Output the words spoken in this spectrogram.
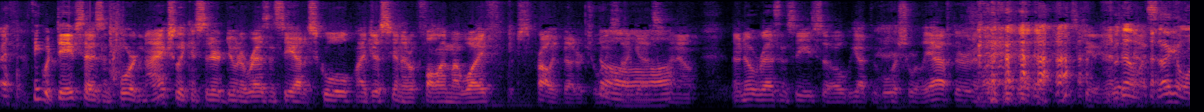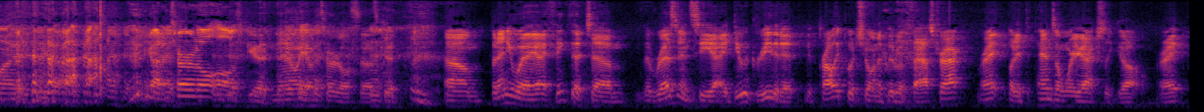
I, th- I think what Dave said is important. I actually considered doing a residency out of school. I just ended up following my wife, which is probably a better choice, I guess. Aw. You no, no residency, so we got divorced shortly after. And I'm just kidding. but now my second one. You got a turtle. All is good. Now we have a turtle, so it's good. Um, but anyway, I think that um, the residency, I do agree that it, it probably puts you on a bit of a fast track, right? But it depends on where you actually go, right?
